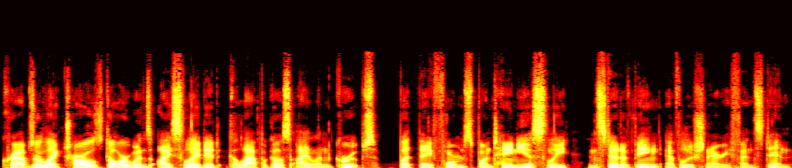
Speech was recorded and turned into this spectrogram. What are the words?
Crabs are like Charles Darwin's isolated Galapagos Island groups, but they form spontaneously instead of being evolutionary fenced in.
